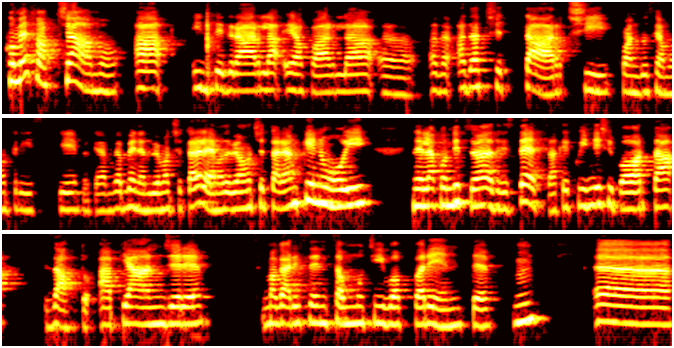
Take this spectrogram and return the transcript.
come facciamo a integrarla e a farla, eh, ad, ad, accettarci quando siamo tristi? Perché va bene, dobbiamo accettare lei, ma dobbiamo accettare anche noi nella condizione della tristezza, che quindi ci porta, esatto, a piangere, magari senza un motivo apparente. Mm? Eh,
